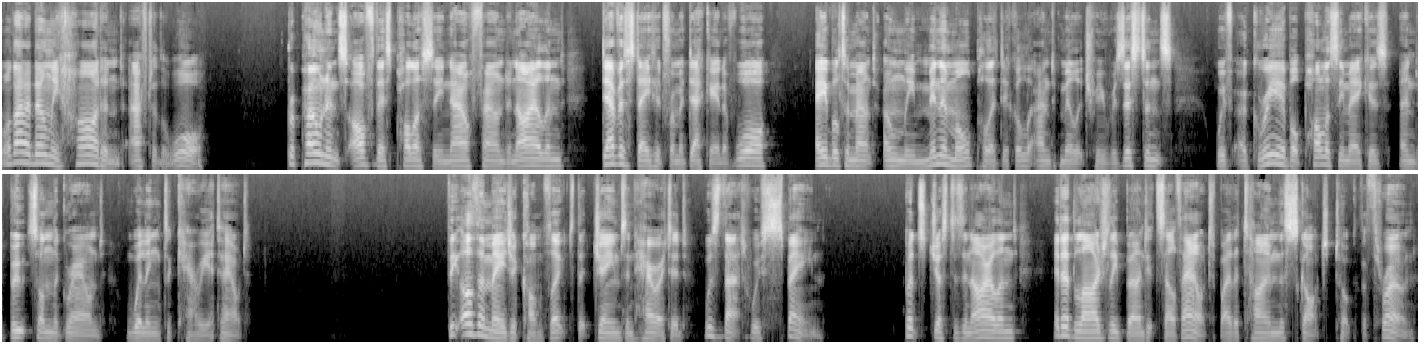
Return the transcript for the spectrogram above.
well, that had only hardened after the war. Proponents of this policy now found an Ireland devastated from a decade of war, able to mount only minimal political and military resistance, with agreeable policymakers and boots on the ground willing to carry it out. The other major conflict that James inherited was that with Spain. But just as in Ireland, it had largely burnt itself out by the time the Scot took the throne.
